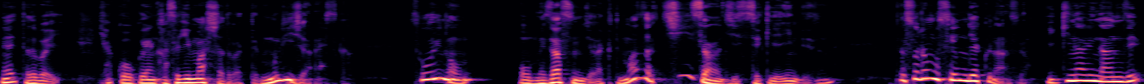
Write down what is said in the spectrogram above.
例えば100億円稼ぎましたとかって無理じゃないですか。そういうのを目指すんじゃなくて、まずは小さな実績でいいんですよね。で、それも戦略なんですよ。いきなり何千、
